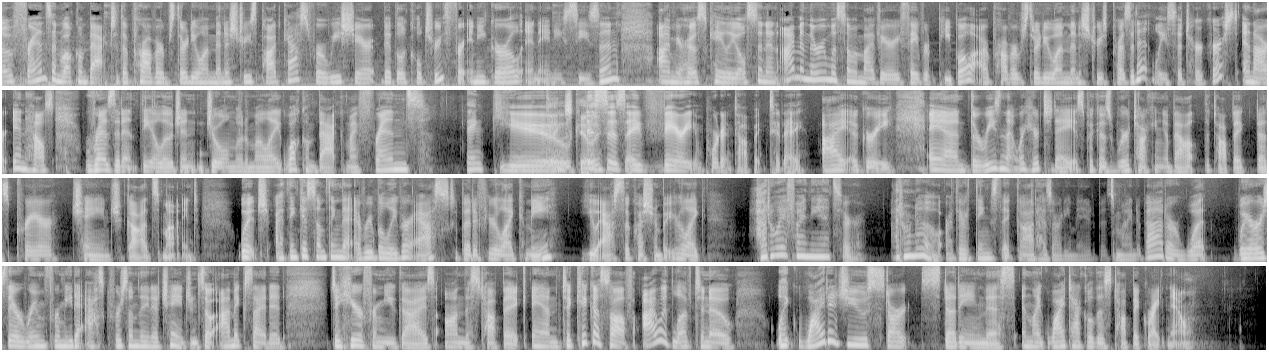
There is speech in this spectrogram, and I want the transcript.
Hello, friends, and welcome back to the Proverbs 31 Ministries podcast, where we share biblical truth for any girl in any season. I'm your host, Kaylee Olson, and I'm in the room with some of my very favorite people our Proverbs 31 Ministries president, Lysa TerKeurst, and our in house resident theologian, Joel Muddamalle. Welcome back, my friends. Thank you. Thanks, Kaylee. This is a very important topic today. I agree. And the reason that we're here today is because we're talking about the topic Does prayer change God's mind? Which I think is something that every believer asks. But if you're like me, you ask the question, but you're like, How do I find the answer? I don't know. Are there things that God has already made up his mind about, or what? Where is there room for me to ask for something to change? And so I'm excited to hear from you guys on this topic. And to kick us off, I would love to know like, why did you start studying this and like, why tackle this topic right now?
